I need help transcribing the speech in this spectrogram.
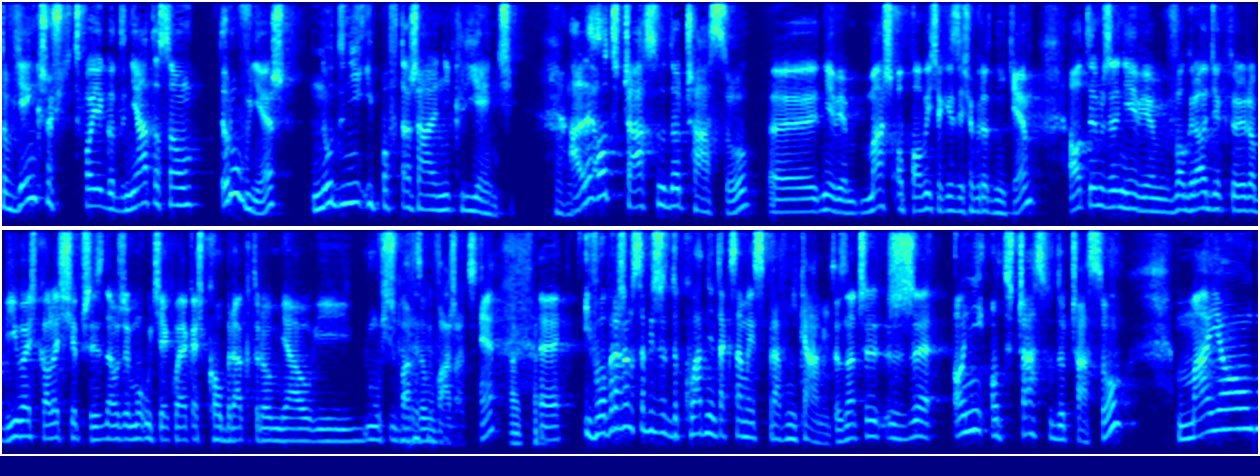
to większość twojego dnia to są również nudni i powtarzalni klienci. Mhm. Ale od czasu do czasu, yy, nie wiem, masz opowieść, jak jesteś ogrodnikiem, o tym, że nie wiem, w ogrodzie, który robiłeś, koleś się przyznał, że mu uciekła jakaś kobra, którą miał i musisz bardzo uważać, nie? Tak, tak. Yy, I wyobrażam sobie, że dokładnie tak samo jest z prawnikami. To znaczy, że oni od czasu do czasu mają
